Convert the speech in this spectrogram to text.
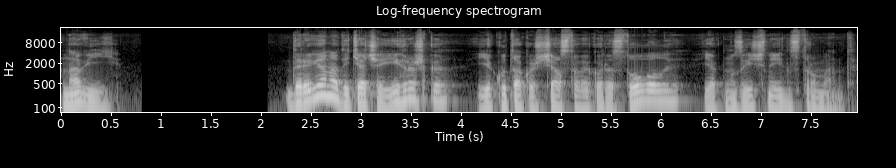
навій. Дерев'яна дитяча іграшка, яку також часто використовували як музичний інструмент.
